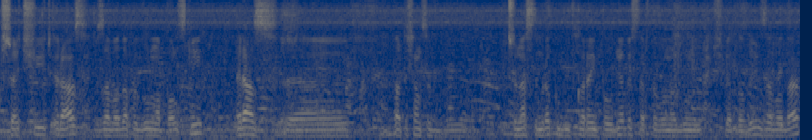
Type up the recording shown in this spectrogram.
trzeci raz w zawodach ogólnopolskich. Raz e, w 2013 roku był w Korei Południowej, startował na ogólnoświatowych zawodach,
